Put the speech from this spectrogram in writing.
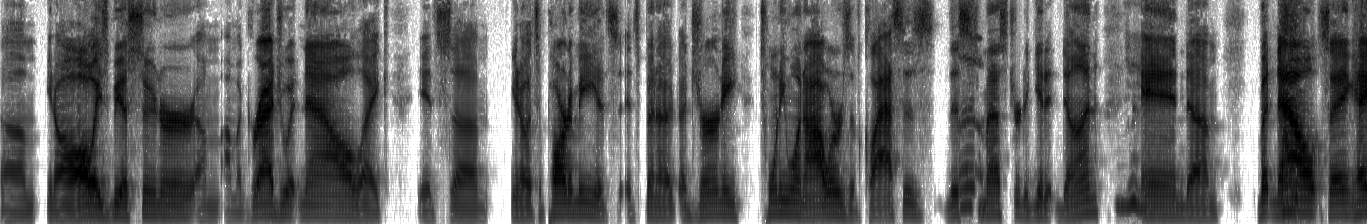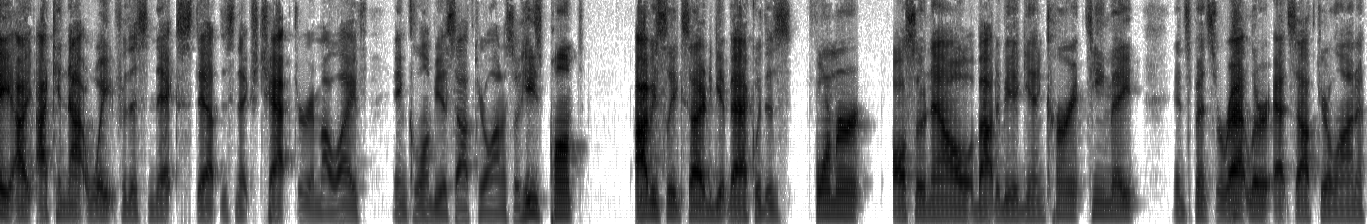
um, you know, I'll always be a Sooner. I'm I'm a graduate now. Like it's um, you know, it's a part of me. It's it's been a, a journey. 21 hours of classes this mm. semester to get it done, and um, but now saying, hey, I I cannot wait for this next step, this next chapter in my life in Columbia, South Carolina. So he's pumped, obviously excited to get back with his former, also now about to be again current teammate in Spencer Rattler at South Carolina,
